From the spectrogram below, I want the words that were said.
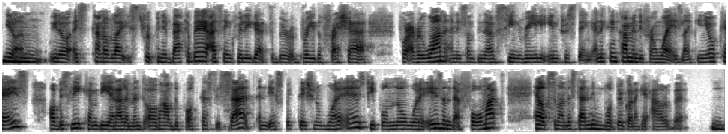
You know, mm. and you know, it's kind of like stripping it back a bit. I think really gets a bit of a breathe of fresh air for everyone, and it's something that I've seen really interesting. And it can come in different ways. Like in your case, obviously, it can be an element of how the podcast is set and the expectation of what it is. People know what it is, and that format helps them understanding what they're going to get out of it. Mm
